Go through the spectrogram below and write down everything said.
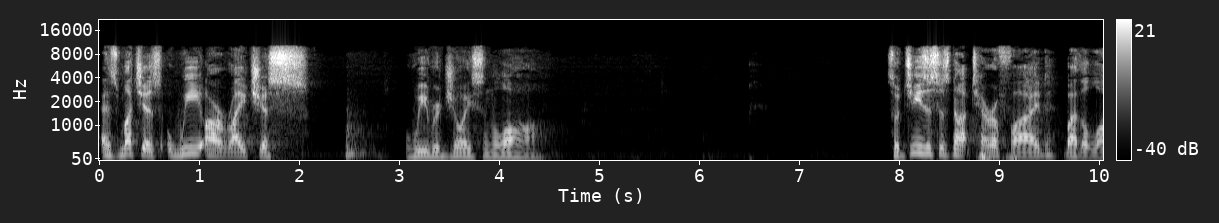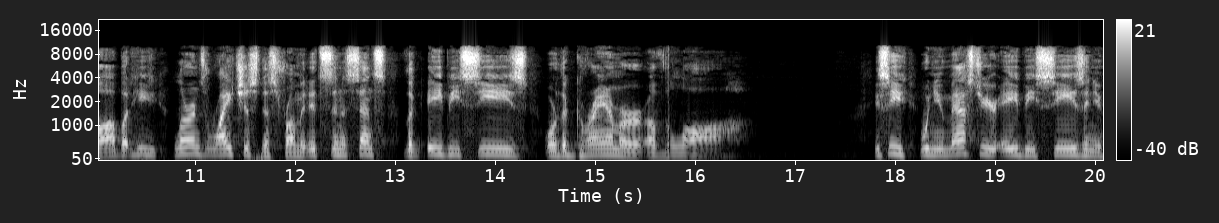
as much as we are righteous, we rejoice in the law. So Jesus is not terrified by the law, but he learns righteousness from it. It's in a sense the ABCs or the grammar of the law. You see, when you master your ABCs and you,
